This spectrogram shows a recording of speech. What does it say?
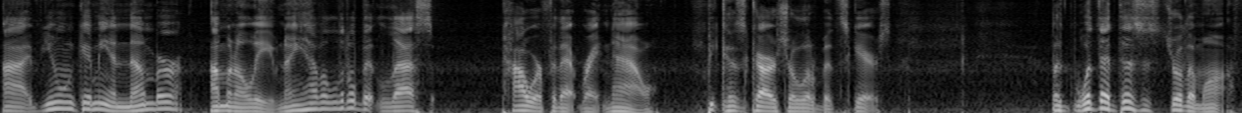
Uh, if you don't give me a number, I'm going to leave. Now you have a little bit less power for that right now because cars are a little bit scarce. But what that does is throw them off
